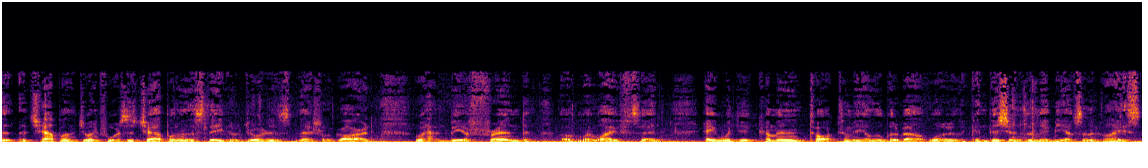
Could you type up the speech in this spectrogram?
a, a chaplain, Joint Forces chaplain in the state of Georgia's National Guard, who happened to be a friend of my wife, said, "Hey, would you come in and talk to me a little bit about what are the conditions and maybe have some advice?"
